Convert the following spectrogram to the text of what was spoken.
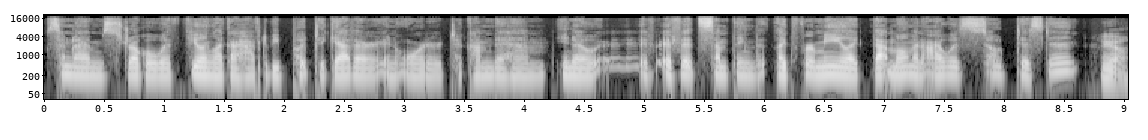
sometimes struggle with feeling like I have to be put together in order to come to him. You know, if if it's something that like for me, like that moment I was so distant. Yeah.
